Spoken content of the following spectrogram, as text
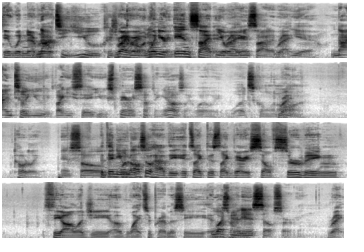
it would never Not to you because you're right right when you're in inside it Yeah, when right you're inside of right it. Yeah, not until you, like you said, you experience something else. Like, wait, wait, what's going Right. on? Totally And so, But then you would of also have the it's like this like very self-serving theology of white supremacy and, the- white supremacy and- is self-serving. right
